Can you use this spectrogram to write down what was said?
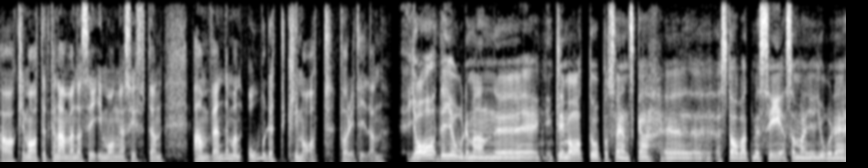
Ja, klimatet kan användas i många syften. Använder man ordet klimat förr i tiden? Ja, det gjorde man. Eh, klimat då på svenska, eh, stavat med C, som man ju gjorde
